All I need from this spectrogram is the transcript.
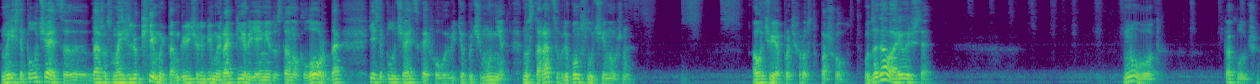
Но если получается, даже с моей любимой, там, горячо любимой рапиры, я имею в виду станок лорд, да, если получается кайфовое бритье, почему нет? Но стараться в любом случае нужно. А вот что я против роста пошел? Вот заговариваешься. Ну вот. Так лучше.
